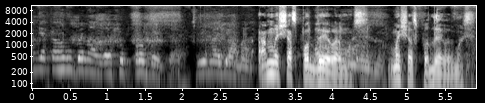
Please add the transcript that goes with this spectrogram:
Там яка глибина, щоб пробитися. Рівна яма. А ми зараз подивимось. Ми зараз подивимось.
